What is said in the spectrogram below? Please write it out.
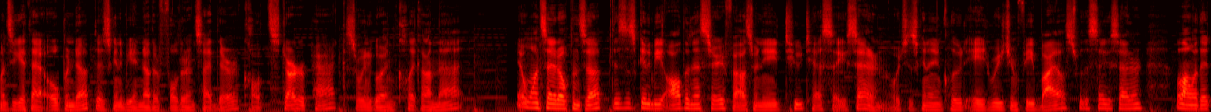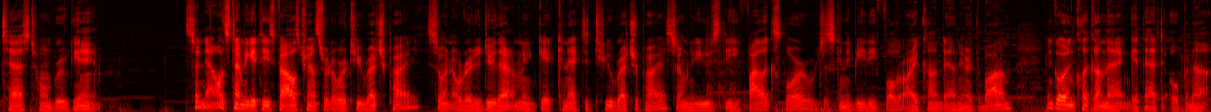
Once you get that opened up, there's going to be another folder inside there called Starter Pack. So we're going to go ahead and click on that. And once that opens up, this is going to be all the necessary files we need to test Sega Saturn, which is going to include a region-free BIOS for the Sega Saturn, along with a test homebrew game. So now it's time to get these files transferred over to RetroPie. So in order to do that, I'm going to get connected to RetroPie. So I'm going to use the File Explorer, which is going to be the folder icon down here at the bottom, and go ahead and click on that and get that to open up.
